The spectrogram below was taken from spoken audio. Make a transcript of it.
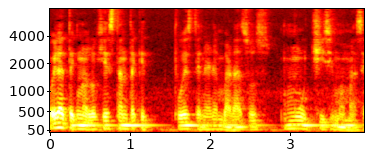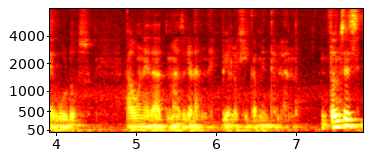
Hoy la tecnología es tanta que puedes tener embarazos muchísimo más seguros a una edad más grande, biológicamente hablando. Entonces,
